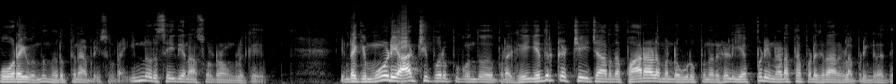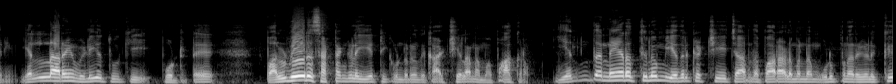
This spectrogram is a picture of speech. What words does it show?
போரை வந்து நிறுத்தினேன் அப்படி சொல்கிறேன் இன்னொரு செய்தியை நான் சொல்கிறேன் உங்களுக்கு. இன்றைக்கு மோடி ஆட்சி பொறுப்புக்கு வந்த பிறகு எதிர்க்கட்சியை சார்ந்த பாராளுமன்ற உறுப்பினர்கள் எப்படி நடத்தப்படுகிறார்கள் அப்படிங்கிறது தெரியும். எல்லாரையும் வெளியே தூக்கி போட்டுட்டு பல்வேறு சட்டங்களை இயற்றி கொண்டிருந்த காட்சியெல்லாம் நம்ம பார்க்குறோம். எந்த நேரத்திலும் எதிர்க்கட்சியை சார்ந்த பாராளுமன்றம் உறுப்பினர்களுக்கு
